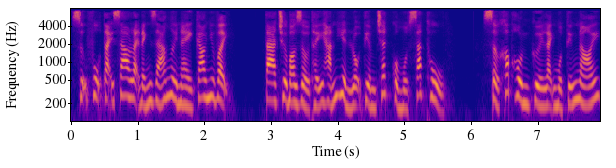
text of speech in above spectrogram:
Sự phụ tại sao lại đánh giá người này cao như vậy? Ta chưa bao giờ thấy hắn hiển lộ tiềm chất của một sát thủ. Sở khắp hồn cười lạnh một tiếng nói.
